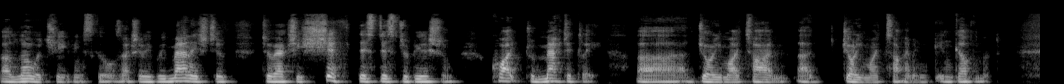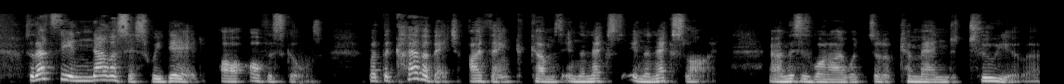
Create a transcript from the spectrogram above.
uh, low achieving schools. Actually, we managed to, to actually shift this distribution quite dramatically uh, during my time uh, during my time in, in government. So that's the analysis we did of, of, the schools. But the clever bit, I think, comes in the next in the next slide, and this is what I would sort of commend to you. Uh,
